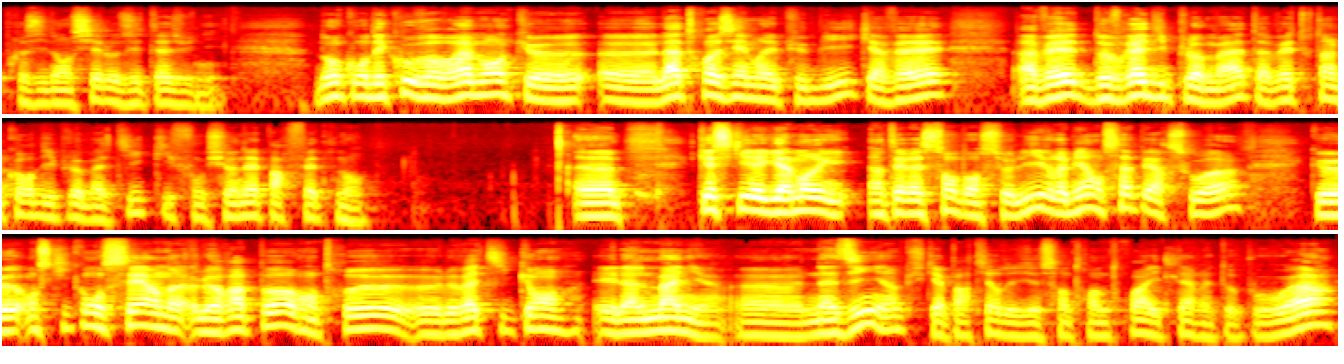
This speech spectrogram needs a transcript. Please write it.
présidentielle aux États-Unis. Donc on découvre vraiment que euh, la Troisième République avait, de vrais diplomates, avait tout un corps diplomatique qui fonctionnait parfaitement. Euh, qu'est-ce qui est également intéressant dans ce livre? Eh bien, on s'aperçoit qu'en ce qui concerne le rapport entre euh, le Vatican et l'Allemagne nazie, hein, puisqu'à partir de 1933, Hitler est au pouvoir,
